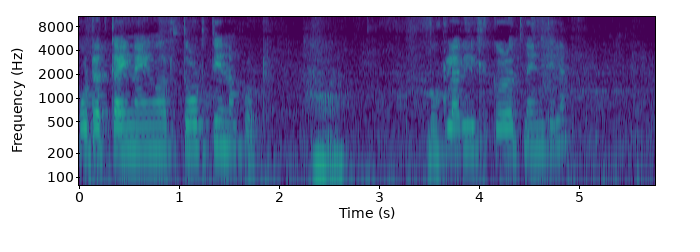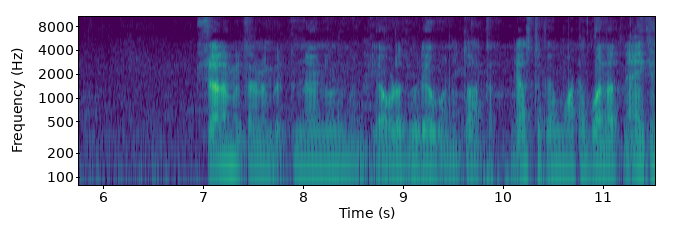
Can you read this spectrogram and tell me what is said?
पोटात काही नाही वर तोडते ना पोट. हा. भूक लागली की कळत नाही तिला? चला मित्रांनो भेटतो नवीन व्हिडिओमध्ये एवढाच व्हिडिओ बनवतो आता. जास्त काही मोठा बनत नाही ऐके.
